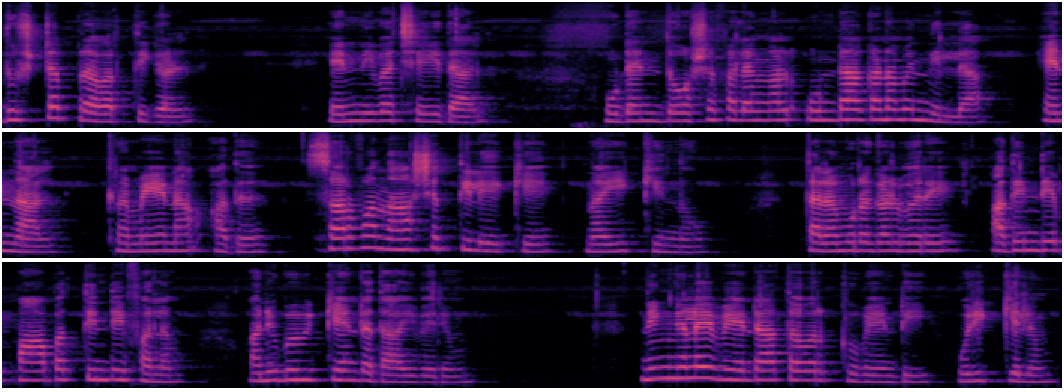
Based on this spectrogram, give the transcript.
ദുഷ്ടപ്രവർത്തികൾ എന്നിവ ചെയ്താൽ ഉടൻ ദോഷഫലങ്ങൾ ഉണ്ടാകണമെന്നില്ല. എന്നാൽ ക്രമേണ അത് സർവനാശത്തിലേക്ക് നയിക്കുന്നു. തലമുറകൾ വരെ അതിന്റെ പാപത്തിന്റെ ഫലം അനുഭവിക്കേണ്ടതായി വരും. നിങ്ങളെ വേണ്ടാത്തവർക്കു വേണ്ടി ഒരിക്കലും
